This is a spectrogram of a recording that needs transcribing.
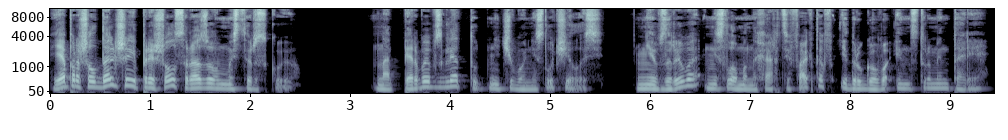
я прошел дальше и пришел сразу в мастерскую. На первый взгляд тут ничего не случилось. Ни взрыва, ни сломанных артефактов и другого инструментария.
